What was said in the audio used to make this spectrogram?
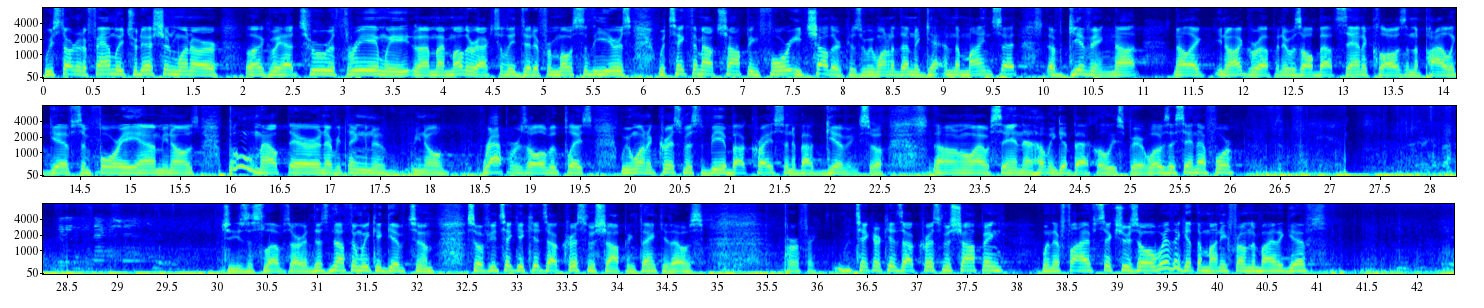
We started a family tradition when our, like we had two or three, and we, uh, my mother actually did it for most of the years. We'd take them out shopping for each other because we wanted them to get in the mindset of giving, not, not like, you know, I grew up and it was all about Santa Claus and the pile of gifts and 4 a.m., you know, it was boom out there and everything, and, you know, wrappers all over the place. We wanted Christmas to be about Christ and about giving. So I don't know why I was saying that. Help me get back, Holy Spirit. What was I saying that for? Jesus loves our. There's nothing we could give to him. So if you take your kids out Christmas shopping, thank you. That was perfect. We take our kids out Christmas shopping when they're five, six years old. Where do they get the money from to buy the gifts?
